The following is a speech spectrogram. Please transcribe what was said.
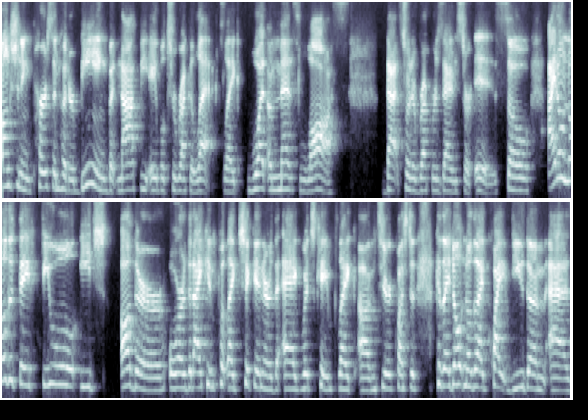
functioning personhood or being but not be able to recollect? Like, what immense loss that sort of represents or is. So I don't know that they fuel each other or that I can put like chicken or the egg, which came like um, to your question, because I don't know that I quite view them as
